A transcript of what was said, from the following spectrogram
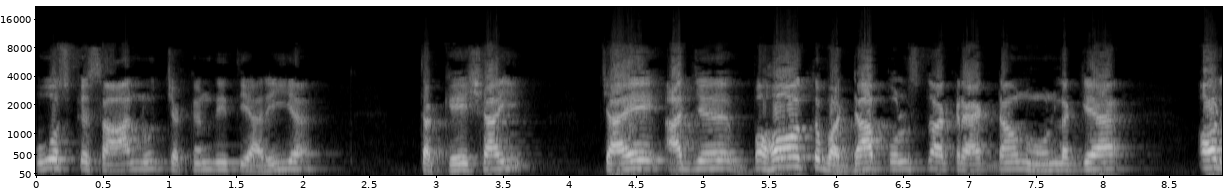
ਉਸ ਕਿਸਾਨ ਨੂੰ ਚੱਕਣ ਦੀ ਤਿਆਰੀ ਆ, ਧੱਕੇਸ਼ਾਹੀ, ਚਾਹੇ ਅੱਜ ਬਹੁਤ ਵੱਡਾ ਪੁਲਿਸ ਦਾ ਕ੍ਰੈਕਡਾਊਨ ਹੋਣ ਲੱਗਿਆ, ਔਰ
